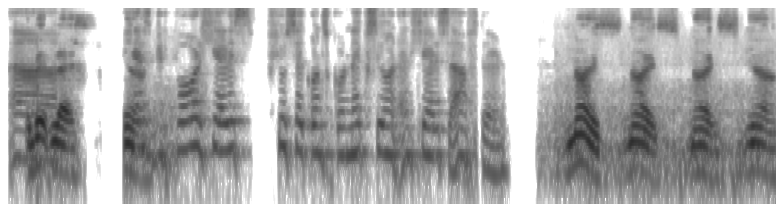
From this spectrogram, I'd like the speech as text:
a bit uh, less. Yeah. Here's before, here is few seconds connection, and here is after. Nice, nice, nice. Yeah.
